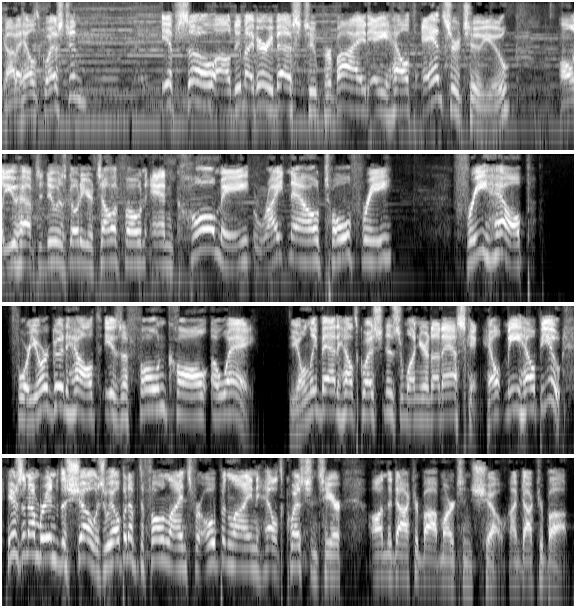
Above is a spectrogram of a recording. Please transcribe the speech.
Got a health question? If so, I'll do my very best to provide a health answer to you. All you have to do is go to your telephone and call me right now, toll free Free help for your good health is a phone call away. The only bad health question is the one you're not asking. Help me help you. Here's the number into the show as we open up the phone lines for open line health questions here on the Dr. Bob Martin Show. I'm Dr. Bob.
